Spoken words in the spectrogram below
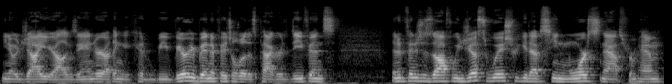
you know, Jaire Alexander. I think it could be very beneficial to this Packers defense. Then it finishes off. We just wish we could have seen more snaps from him.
